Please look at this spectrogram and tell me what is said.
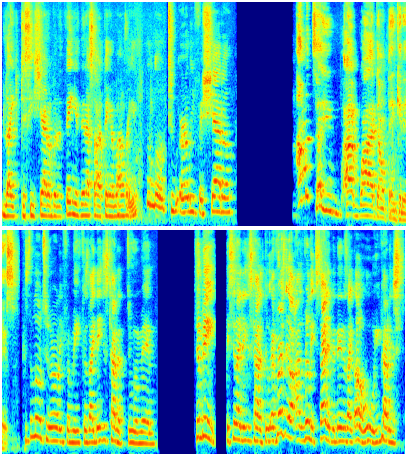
like to see Shadow, but the thing is, then I started thinking about. it, I was like, it's a little too early for Shadow. I'm gonna tell you why I don't think it is. It's a little too early for me because like they just kind of threw him in. To me, it seemed like they just kind of threw. At first, I was really excited, but then it's like, oh, ooh, you kind of just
